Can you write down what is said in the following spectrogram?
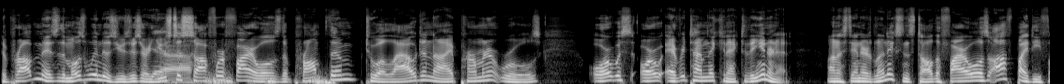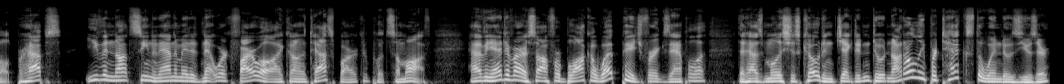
The problem is that most Windows users are used to software firewalls that prompt them to allow, deny permanent rules, or with, or every time they connect to the internet. On a standard Linux install, the firewall is off by default. Perhaps even not seeing an animated network firewall icon on the taskbar could put some off. Having antivirus software block a web page, for example, uh, that has malicious code injected into it, not only protects the Windows user,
